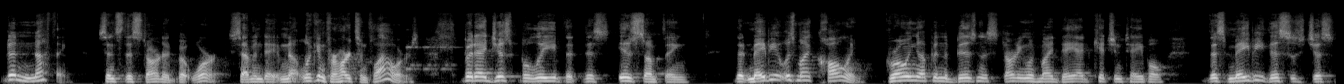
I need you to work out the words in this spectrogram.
I've done nothing since this started but work seven days. I'm not looking for hearts and flowers, but I just believe that this is something that maybe it was my calling. Growing up in the business, starting with my dad kitchen table, this maybe this is just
